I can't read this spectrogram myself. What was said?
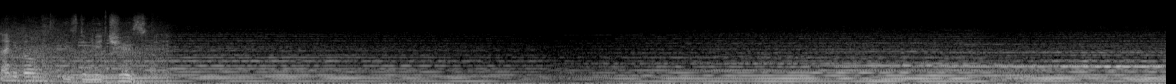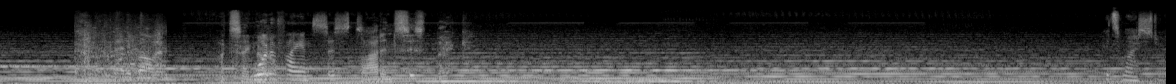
Maddy Bowen. Pleased to meet you. Maddy Bowen. I'd say no. What if I insist? I'd insist back. It's my story.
